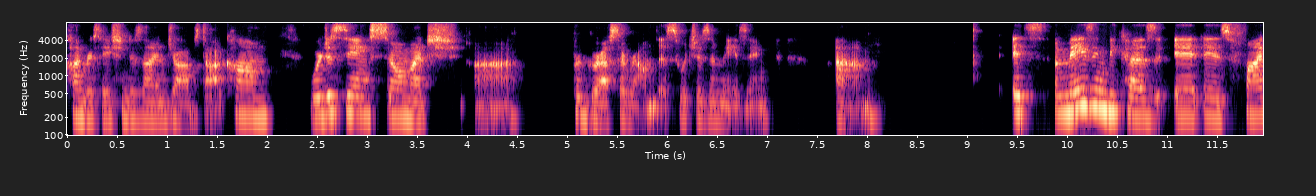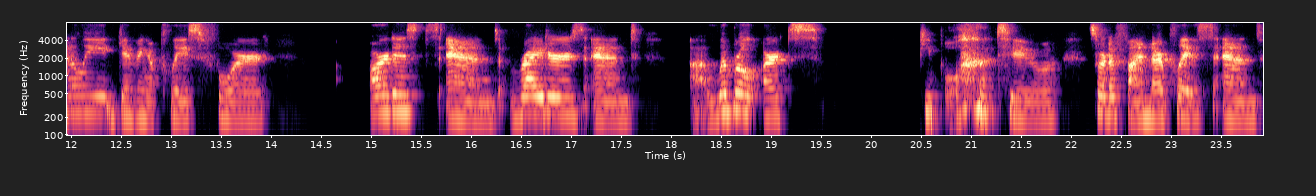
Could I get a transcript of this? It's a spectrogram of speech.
conversationdesignjobs.com, we're just seeing so much uh, progress around this, which is amazing. Um, it's amazing because it is finally giving a place for artists and writers and uh, liberal arts people to sort of find our place. And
